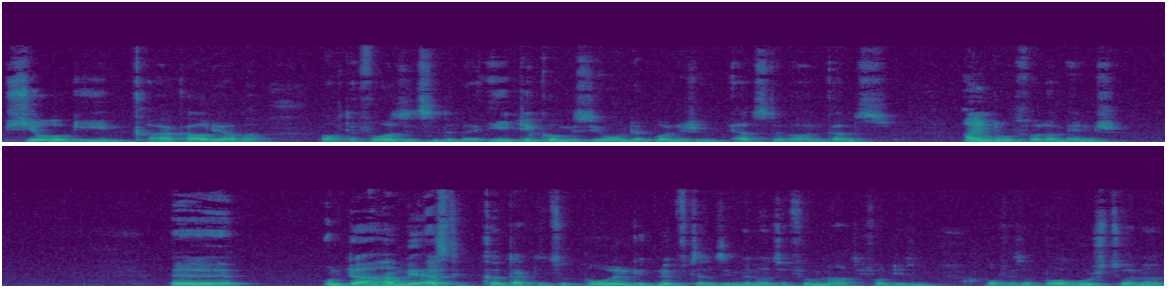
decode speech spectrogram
Chirurgie in Krakau, der aber auch der Vorsitzende der Ethikkommission der polnischen Ärzte war, ein ganz eindrucksvoller Mensch. Äh, und da haben wir erste Kontakte zu Polen geknüpft. Dann sind wir 1985 von diesem Professor Bogusch zu einer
